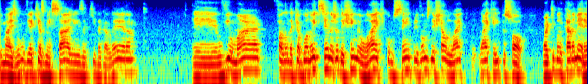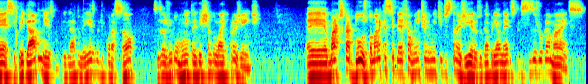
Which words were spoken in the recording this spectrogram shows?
que mais? Vamos ver aqui as mensagens aqui da galera. É, o Vilmar falando aqui, a boa noite, Cena. Já deixei meu like, como sempre. Vamos deixar o like, like aí, pessoal. O Arquibancada merece. Obrigado mesmo. Obrigado mesmo, de coração. Vocês ajudam muito aí deixando o like pra gente. É, o Marcos Cardoso, tomara que a CBF aumente o limite de estrangeiros. O Gabriel Neves precisa jogar mais.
